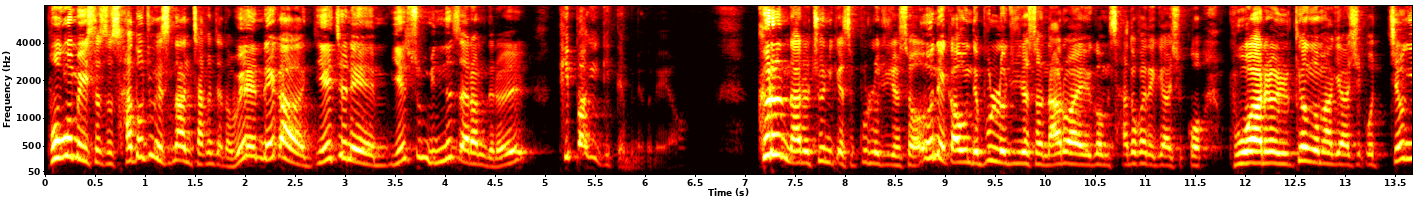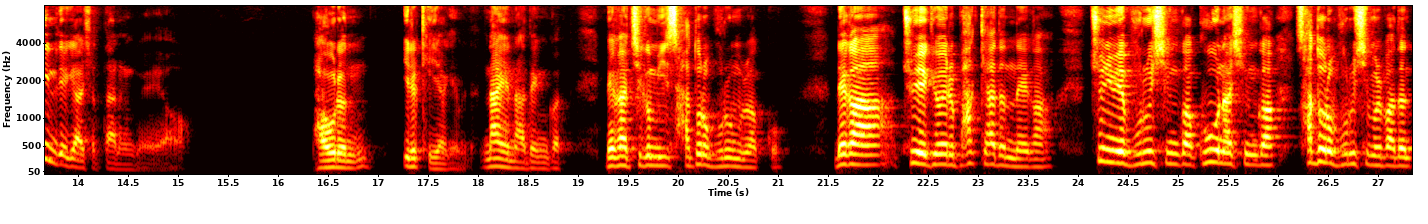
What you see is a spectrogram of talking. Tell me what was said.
복음에 있어서 사도 중에서 난 작은 자다. 왜 내가 예전에 예수 믿는 사람들을 핍박했기 때문에 그래요. 그런 나를 주님께서 불러주셔서 은혜 가운데 불러주셔서 나로 하여금 사도가 되게 하셨고 부활을 경험하게 하시고 정인이 되게 하셨다는 거예요. 바울은 이렇게 이야기합니다. 나의 나 된 것. 내가 지금 이 사도로 부름을 받고 내가 주의 교회를 박해하던 내가 주님의 부르심과 구원하심과 사도로 부르심을 받은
